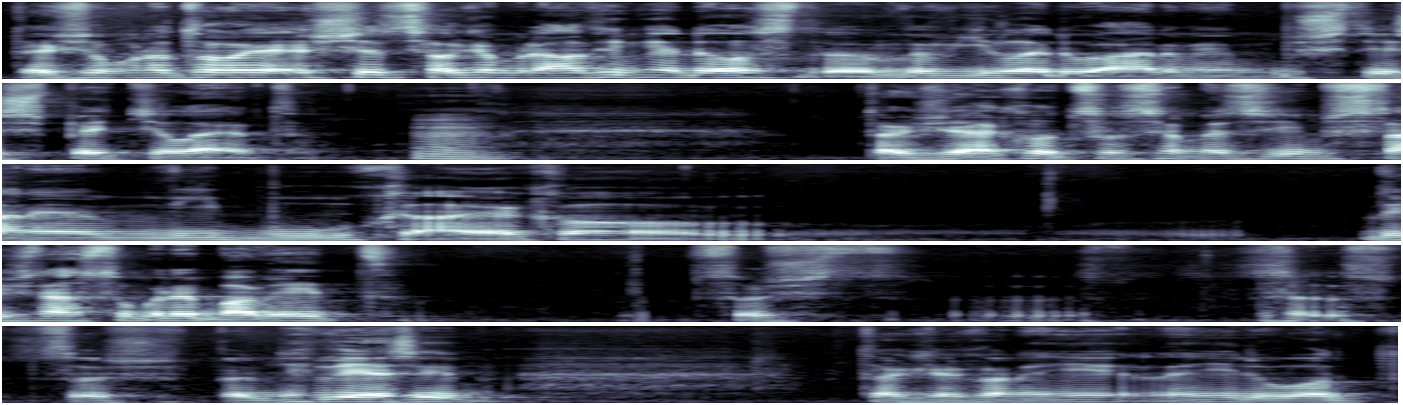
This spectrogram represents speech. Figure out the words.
Takže ono toho je ještě celkem relativně dost ve výhledu, já nevím, 4-5 let. Hmm. Takže jako co se mezi tím stane, ví Bůh a jako když nás to bude bavit, což, což pevně věřím, tak jako není, není důvod,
